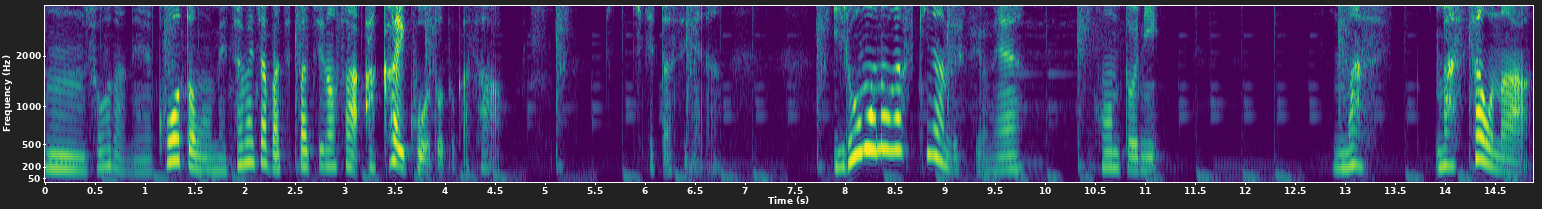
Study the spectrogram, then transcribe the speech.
うん、そうだね。コートもめちゃめちゃバチバチのさ、赤いコートとかさ、着てたしね。色物が好きなんですよね。本当に。真っ、真っ青な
